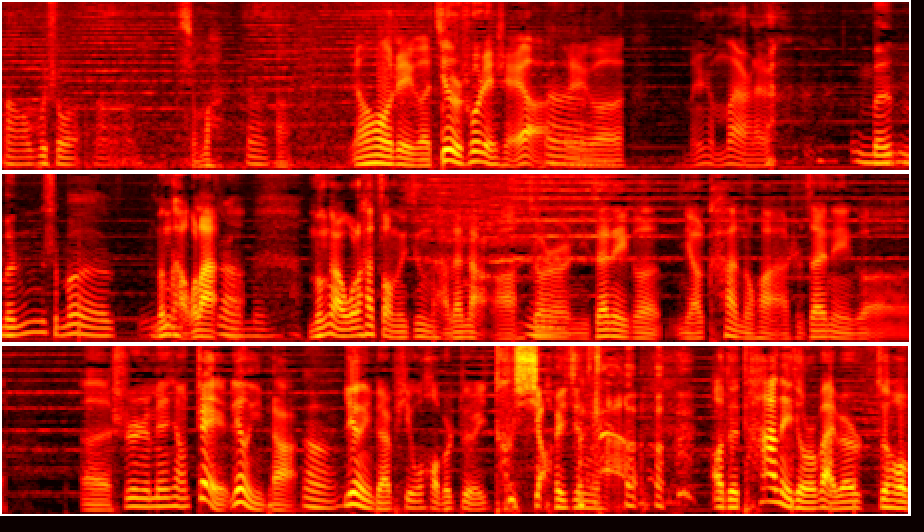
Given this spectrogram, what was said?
啊，我不说了。啊，行吧？嗯啊，然后这个接着说这谁啊？嗯这个门什么玩意儿来着？门门什么？门卡乌拉门门卡乌拉造那金字塔在哪儿啊？嗯就是你在那个你要看的话，是在那个呃狮身人面像这另一边另一边屁股后边对着一特小一金字塔。哦，对，他那就是外边最后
